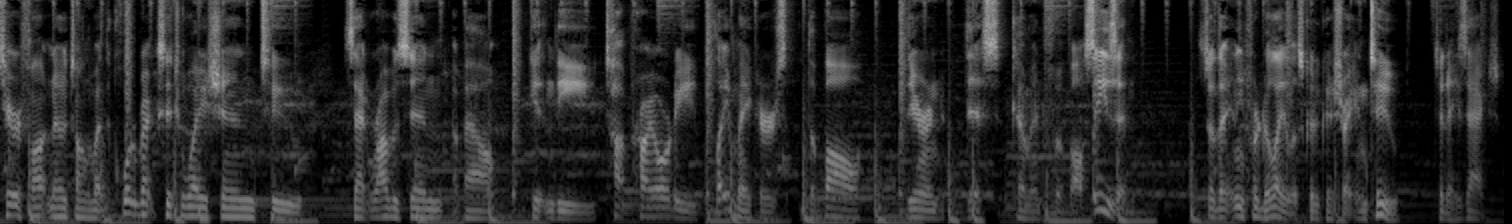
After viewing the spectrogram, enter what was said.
Terry Fontenot talking about the quarterback situation, to Zac Robinson about getting the top priority playmakers the ball during this coming football season. So, that any further delay, let's go to go straight into today's action.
